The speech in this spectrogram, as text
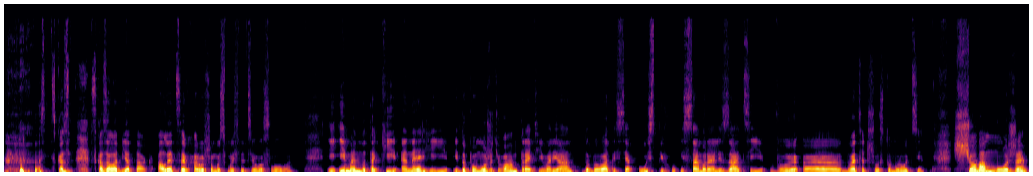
Сказала б я так, але це в хорошому смислі цього слова. І іменно такі енергії і допоможуть вам, третій варіант, добиватися успіху і самореалізації в е, 26-му році. Що вам може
